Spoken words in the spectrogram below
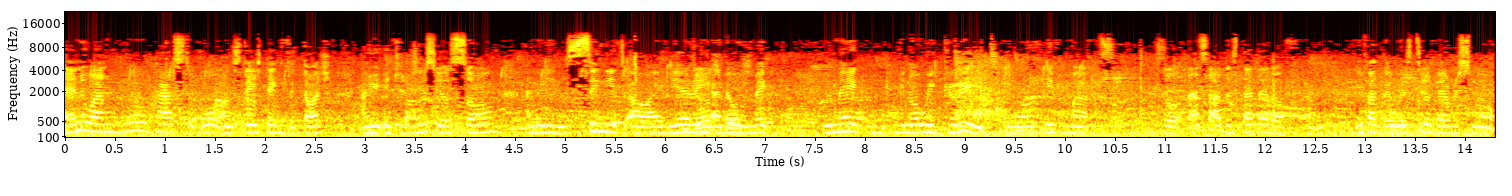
Anyone who has to go on stage takes the touch, and you introduce your song, and then you sing it our hearing, and then we make we make you know we grade you know give marks so that's how they started off in fact they were still very small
